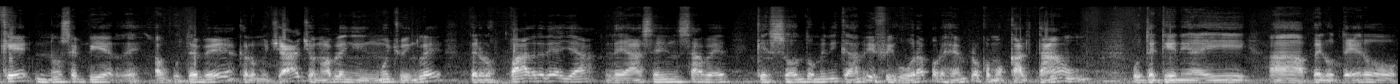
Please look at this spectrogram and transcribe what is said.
que no se pierde, aunque usted vea que los muchachos no hablen mucho inglés, pero los padres de allá le hacen saber que son dominicanos y figura, por ejemplo, como Carl Town. Usted tiene ahí a peloteros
